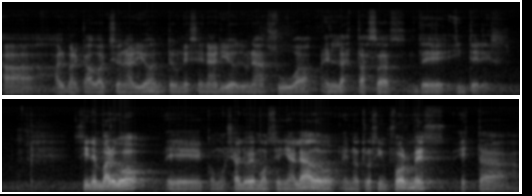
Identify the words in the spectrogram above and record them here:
al mercado accionario ante un escenario de una suba en las tasas de interés. Sin embargo, eh, como ya lo hemos señalado en otros informes, esta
